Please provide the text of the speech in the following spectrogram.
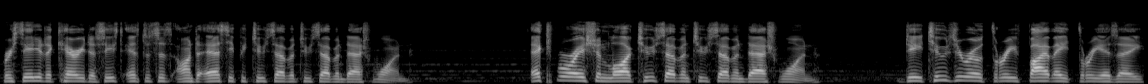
proceeded to carry deceased instances onto SCP-2727-1. Exploration Log 2727-1 D-203583 is a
